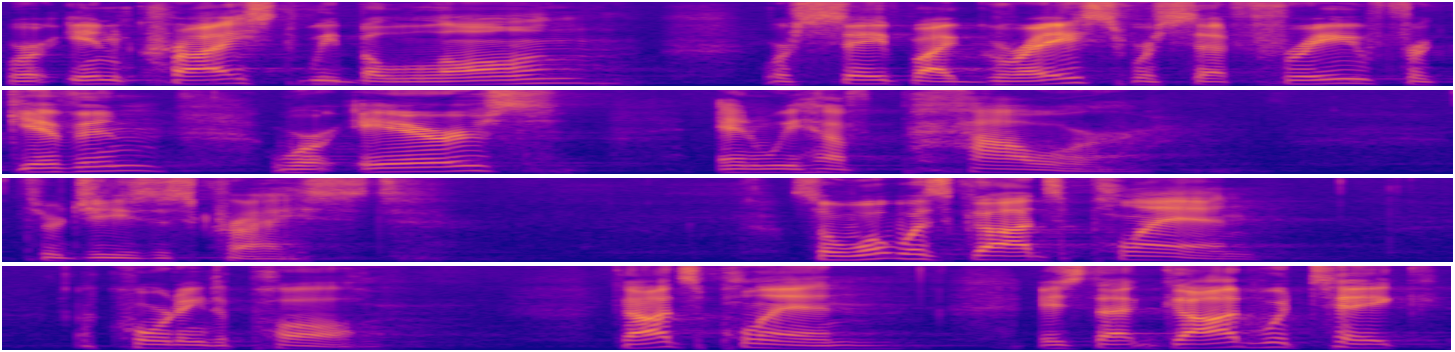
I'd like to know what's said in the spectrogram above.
we're in Christ, we belong, we're saved by grace, we're set free, forgiven, we're heirs and we have power through Jesus Christ. So, what was God's plan according to Paul? God's plan is that God would take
